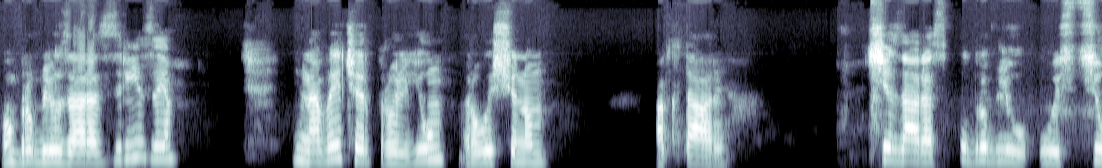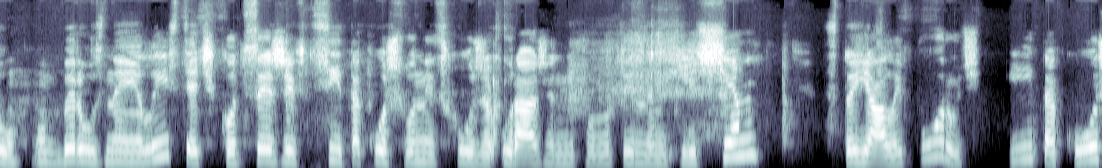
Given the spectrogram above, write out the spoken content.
Оброблю зараз зрізи і на вечір пролью розчином актари. Ще зараз оброблю ось цю, беру з неї листячко. Це живці, також вони схоже уражені павутинним кліщем. Стояли поруч і також,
